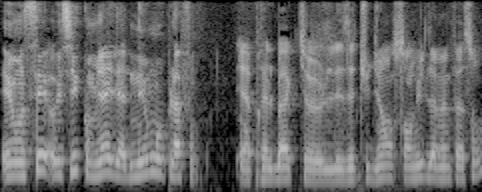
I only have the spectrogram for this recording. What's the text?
Et on sait aussi combien il y a de néons au plafond. Et après le bac, euh, les étudiants s'ennuient de la même façon?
